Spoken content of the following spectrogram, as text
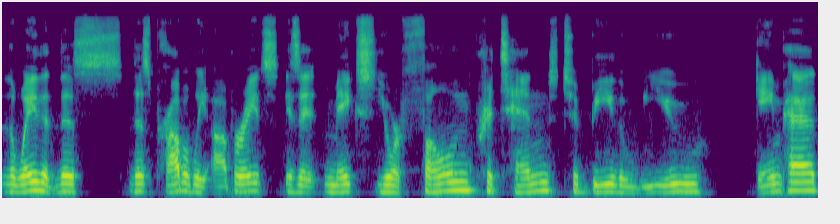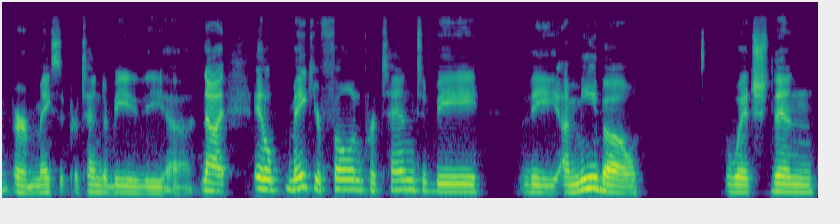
the way that this this probably operates is it makes your phone pretend to be the Wii U gamepad, or makes it pretend to be the uh, no, it'll make your phone pretend to be the amiibo, which then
